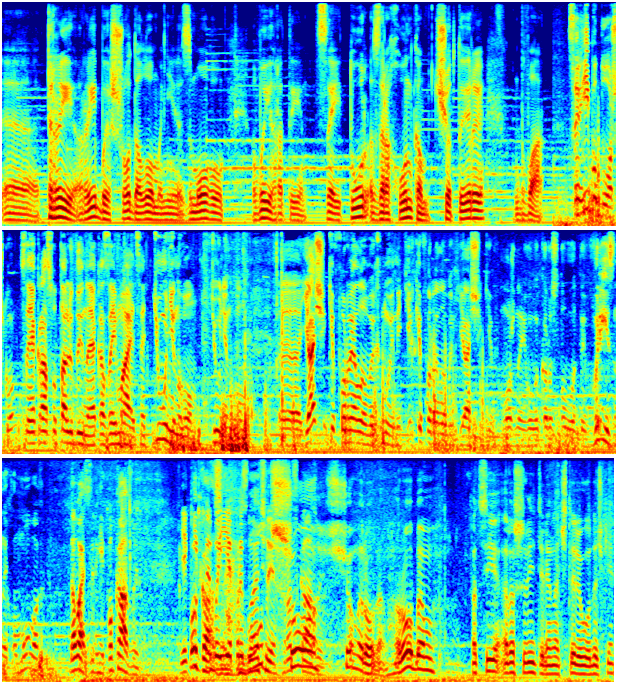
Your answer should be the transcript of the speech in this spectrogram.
е, три риби, що дало мені змогу виграти цей тур з рахунком 4-2. Сергій Бобошко це якраз ота людина, яка займається тюнінгом, тюнінгом е, ящиків форелевих, ну і не тільки форелевих ящиків, можна його використовувати в різних умовах. Давай, Сергій, показуй. Які в тебе є приблуди, Значить, що, розказуй. що ми робимо? Робимо оці розширителі на 4 удочки.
